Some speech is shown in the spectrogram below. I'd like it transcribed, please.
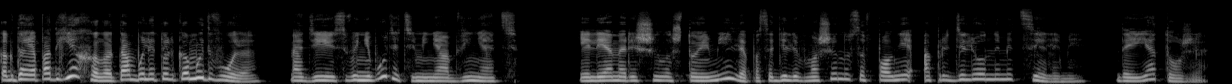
Когда я подъехала, там были только мы двое. Надеюсь, вы не будете меня обвинять». Елена решила, что Эмиля посадили в машину со вполне определенными целями. Да и я тоже.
